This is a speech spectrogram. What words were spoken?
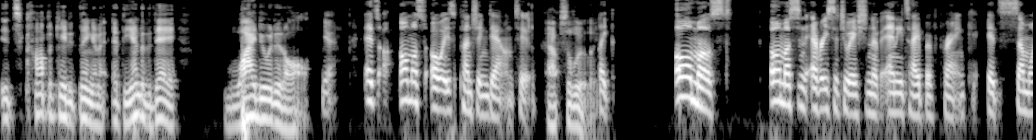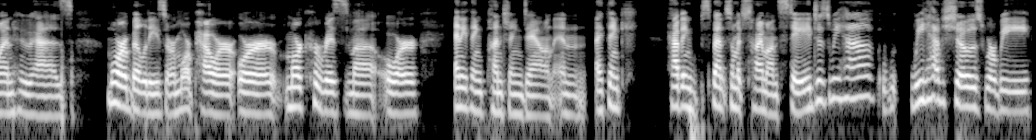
it's a complicated thing. And at the end of the day, why do it at all? Yeah, it's almost always punching down too. Absolutely. Like almost almost in every situation of any type of prank it's someone who has more abilities or more power or more charisma or anything punching down and i think having spent so much time on stage as we have we have shows where we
